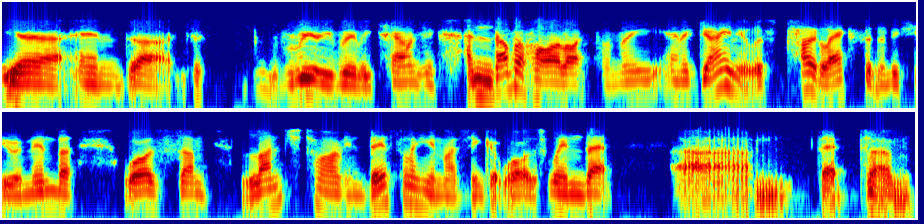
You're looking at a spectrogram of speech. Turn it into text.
yeah, and uh, just really, really challenging. Another highlight for me, and again, it was total accident, if you remember, was um, lunchtime in Bethlehem, I think it was, when that um, that um,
